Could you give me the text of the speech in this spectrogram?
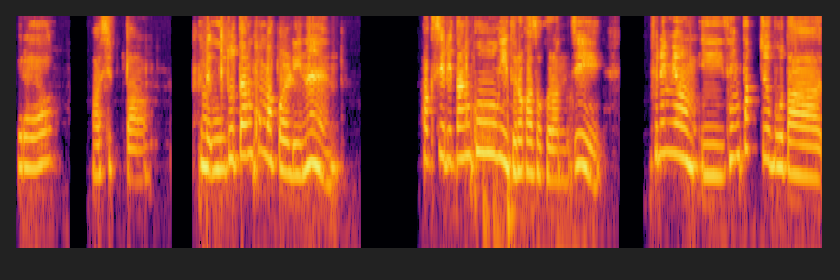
그래요? 아쉽다. 근데 우도 땅콩 막걸리는 확실히 땅콩이 들어가서 그런지 프리미엄 이 생탁주보다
